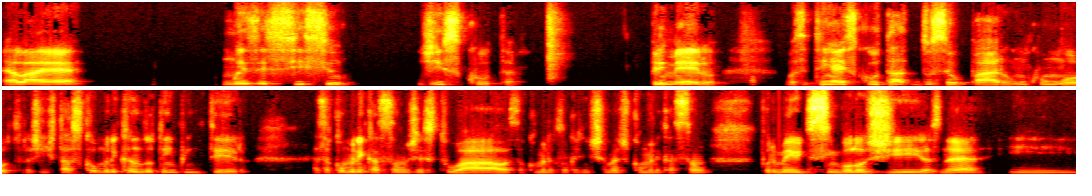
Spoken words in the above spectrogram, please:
ela é um exercício de escuta. Primeiro, você tem a escuta do seu par, um com o outro. A gente está se comunicando o tempo inteiro. Essa comunicação gestual, essa comunicação que a gente chama de comunicação por meio de simbologias, né? E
